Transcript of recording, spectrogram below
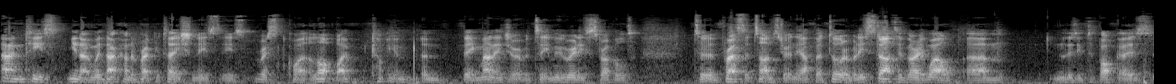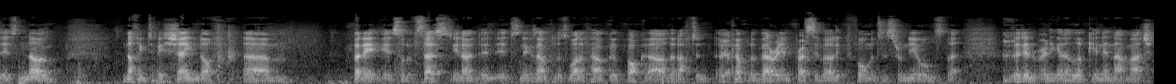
and he's, you know, with that kind of reputation, he's, he's risked quite a lot by coming and, and being manager of a team who really struggled to impress at times during the upper Apertura. But he started very well. Um, losing to Boca is, is no nothing to be ashamed of. Um, but it, it sort of says, you know, it, it's an example as well of how good Boca are. That after a Yeah. couple of very impressive early performances from Newell's, that they didn't really get a look in in that match.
